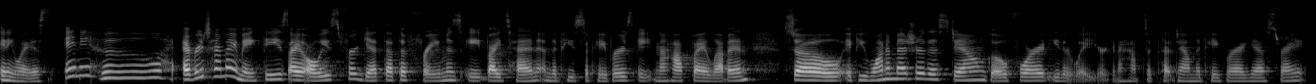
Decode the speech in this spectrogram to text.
Anyways, anywho, every time I make these, I always forget that the frame is 8 by 10 and the piece of paper is 8.5 by 11. So if you want to measure this down, go for it. Either way, you're going to have to cut down the paper, I guess, right?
